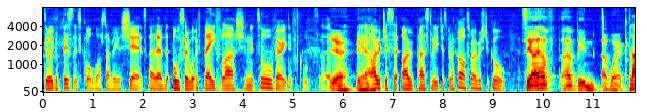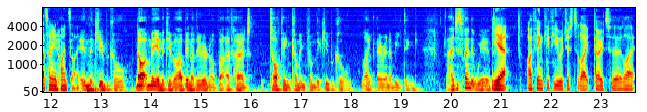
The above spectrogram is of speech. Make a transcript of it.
doing a business call whilst having a shit, and then also what if they flush? And it's all very difficult. So Yeah, yeah, I would just say I would personally just be like, oh, sorry, I missed your call. See, I have I have been at work But that's only in hindsight. in the cubicle. Not me in the cubicle. I've been at the urinal, but I've heard talking coming from the cubicle like they're in a meeting. I just find it weird. Yeah, I think if you were just to like go to like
